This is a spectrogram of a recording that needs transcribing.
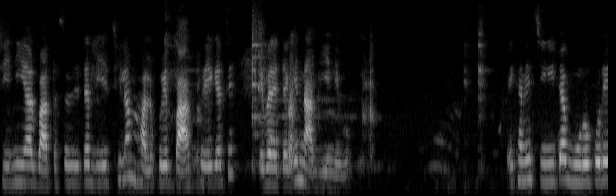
চিনি আর বাতাসা যেটা দিয়েছিলাম, ভালো করে পাক হয়ে গেছে। এবার এটাকে নামিয়ে নেব। এখানে চিনিটা গুঁড়ো করে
